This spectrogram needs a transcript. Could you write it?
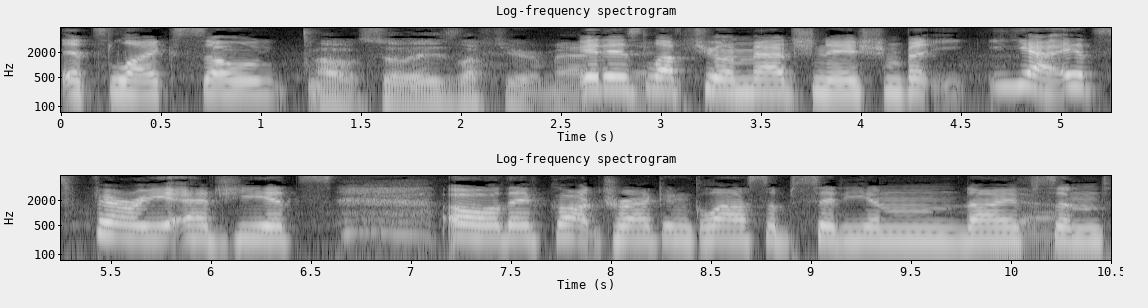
it's like, so oh, so it is left to your imagination. it is left to your imagination. But yeah, it's very edgy. It's oh, they've got dragon glass obsidian knives Yeah. and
